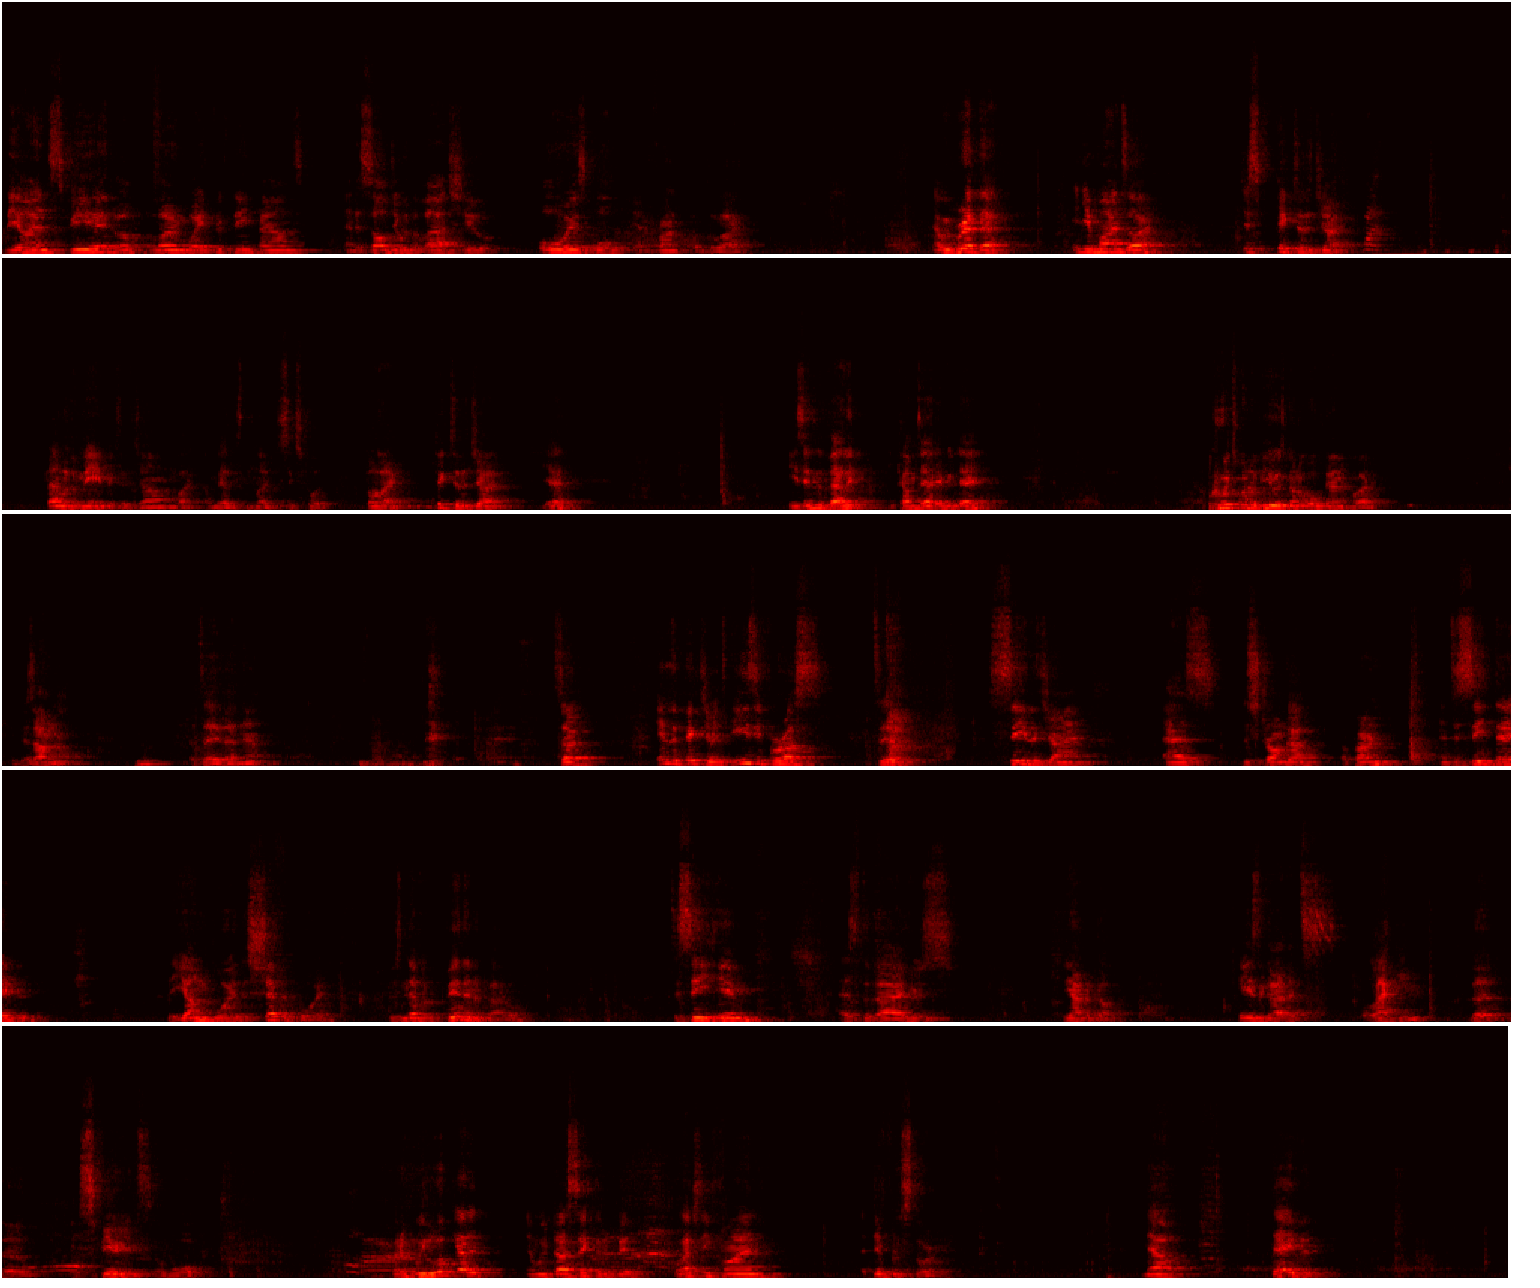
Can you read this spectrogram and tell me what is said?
The iron spearhead alone weighed 15 pounds, and a soldier with a large shield always walked in front of Goliath. Now we've read that. In your mind's eye, just picture the giant. Don't look at me and picture the giant. I'm like, I'm barely six foot. But like, picture the giant. Yeah? He's in the valley. He comes out every day. Which one of you is going to walk down and fight him? Because I'm not. I'll tell you that now. so, in the picture, it's easy for us to see the giant as the stronger opponent and to see David, the young boy, the shepherd boy, who's never been in a battle, to see him as the guy who's the underdog. He's the guy that's lacking the, the experience of war. But if we look at it and we dissect it a bit, we'll actually find a different story. Now, David,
